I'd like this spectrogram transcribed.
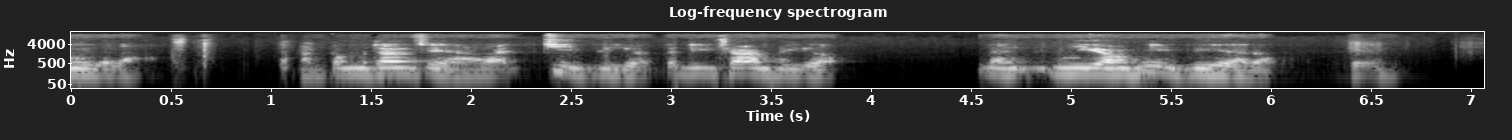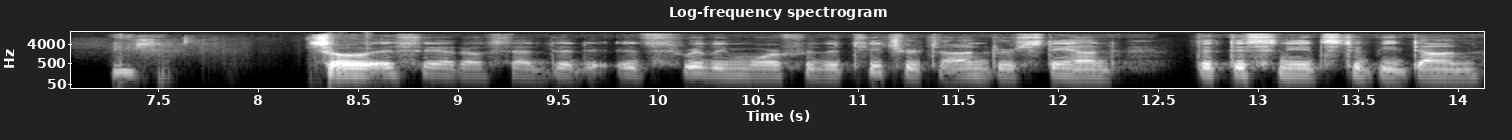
နေကြလားဒါကမ္မဋ္ဌာန်းဆရာကကြည့်ပြီးတော့တတိချပြီးတော့ညီအောင်ညှိပေးရတာပဲ So Sayadaw said that it's really more for the teacher to understand that this needs to be done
